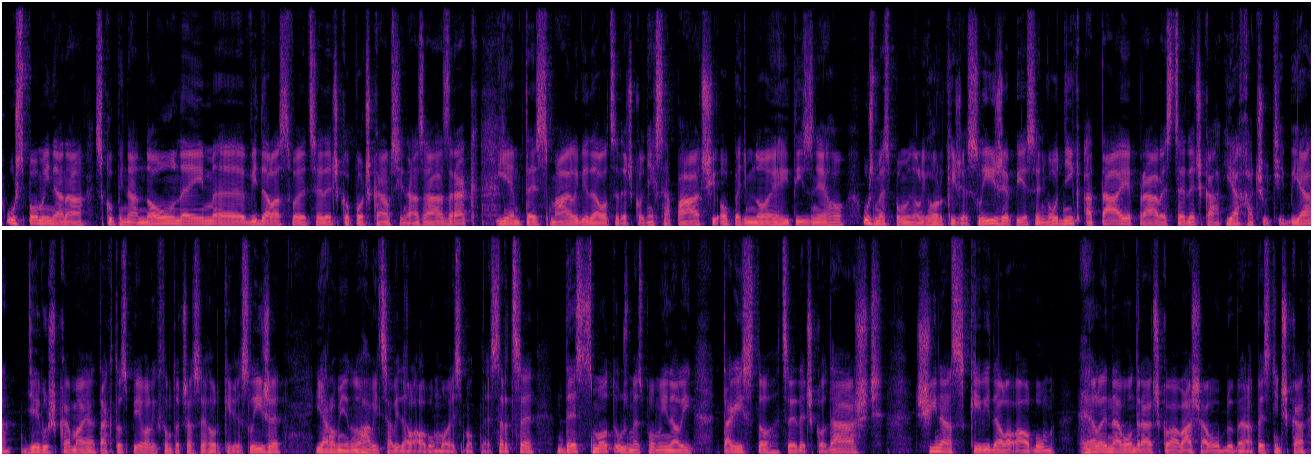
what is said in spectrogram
Už spomínaná skupina No Name e, vydala svoje CD Počkám si na zázrak. IMT Smile vydalo CD Nech sa páči, opäť mnohé hity z neho. Už sme spomenuli Horky, že slíže, pieseň Vodník a tá je práve z CD Ja chaču tibia, Devuška Maja, takto spievali v tomto čase Horky, že slíže. Jaromír Nohavica vydal album Moje smutné srdce. Desmod, už sme spomínali, takisto CD Dážď. Šinasky vydalo album Helena Vondráčková, vaša obľúbená pesnička,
